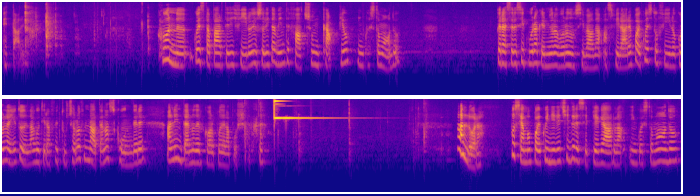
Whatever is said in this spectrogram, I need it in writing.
e taglio. Con questa parte di filo io solitamente faccio un cappio in questo modo per essere sicura che il mio lavoro non si vada a sfilare. Poi questo filo con l'aiuto del lago tirafettuccia lo andate a nascondere all'interno del corpo della pochette. Allora, possiamo poi quindi decidere se piegarla in questo modo,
